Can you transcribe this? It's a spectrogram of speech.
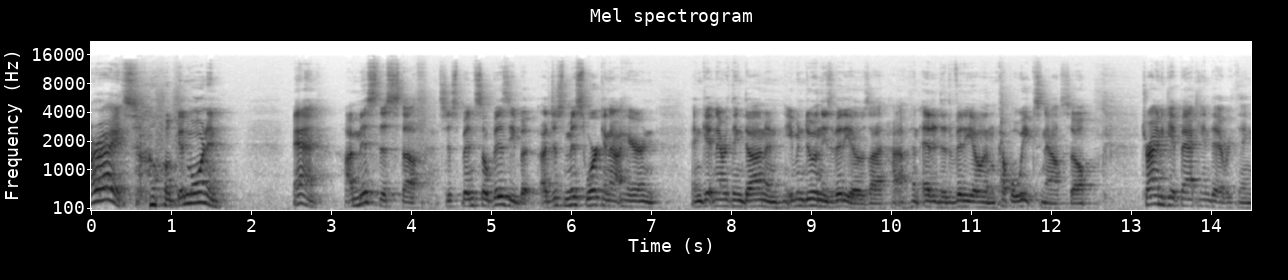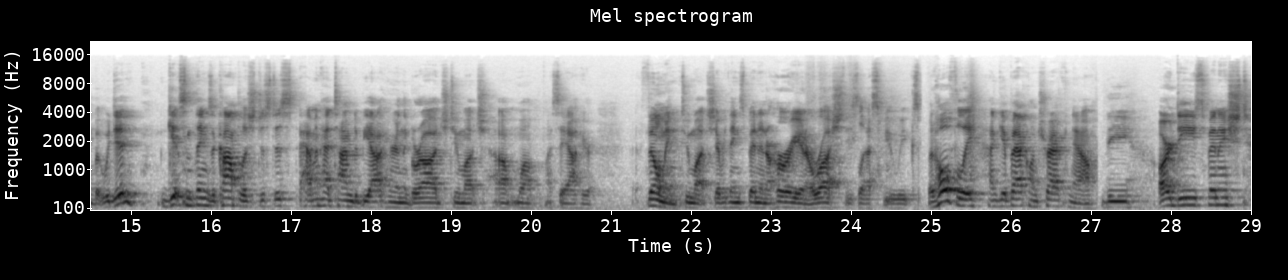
All right, so good morning. Man, I miss this stuff. It's just been so busy, but I just miss working out here and, and getting everything done and even doing these videos. I haven't edited a video in a couple weeks now, so trying to get back into everything. But we did get some things accomplished, just, just haven't had time to be out here in the garage too much. Um, well, I say out here, filming too much. Everything's been in a hurry and a rush these last few weeks. But hopefully I can get back on track now. The RD's finished,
